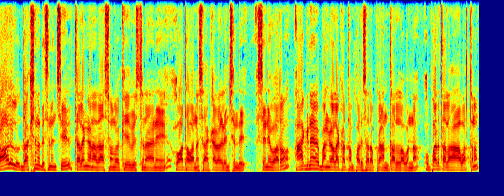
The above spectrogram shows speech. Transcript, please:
గాలులు దక్షిణ దిశ నుంచి తెలంగాణ రాష్ట్రంలోకి వీస్తున్నాయని వాతావరణ శాఖ వెల్లడించింది. శనివారం ఆగ్నేయ బంగాళాఖాతం పరిసర ప్రాంతాల్లో ఉన్న ఉపరితల ఆవర్తనం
